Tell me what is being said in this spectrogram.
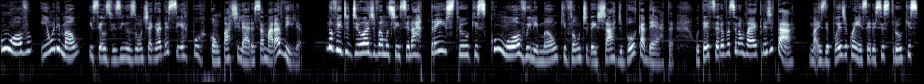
um ovo e um limão e seus vizinhos vão te agradecer por compartilhar essa maravilha. No vídeo de hoje vamos te ensinar três truques com ovo e limão que vão te deixar de boca aberta. O terceiro você não vai acreditar, mas depois de conhecer esses truques,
